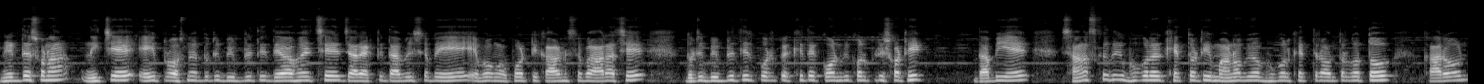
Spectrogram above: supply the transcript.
নির্দেশনা নিচে এই প্রশ্নের দুটি বিবৃতি দেওয়া হয়েছে, যার একটি দাবি হিসেবে এ এবং অপরটি কারণ হিসেবে আর আছে। দুটি বিবৃতির পরিপ্রেক্ষিতে কোন বিকল্পটি সঠিক? দাবি এ, সাংস্কৃতিক ভূগোলের ক্ষেত্রটি মানবীয় ভূগোল ক্ষেত্রের অন্তর্গত। কারণ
